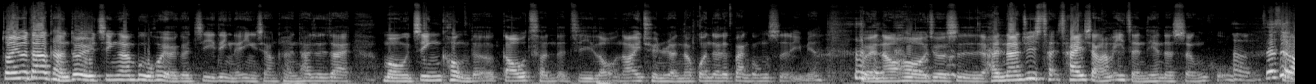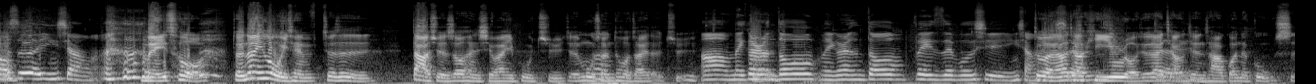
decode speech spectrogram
对，因为大家可能对于金安部会有一个既定的印象，可能他就是在某金控的高层的机楼，然后一群人呢关在这办公室里面，对，然后就是很难去猜猜想他们一整天的生活，嗯，这是老师的印象吗？没错，对，那因为我以前就是。大学的时候很喜欢一部剧，就是木村拓哉的剧啊，每个人都每个人都被这部戏影响。对，它叫《Hero》，就在讲检察官的故事。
